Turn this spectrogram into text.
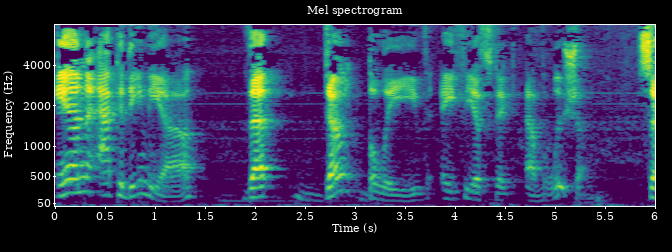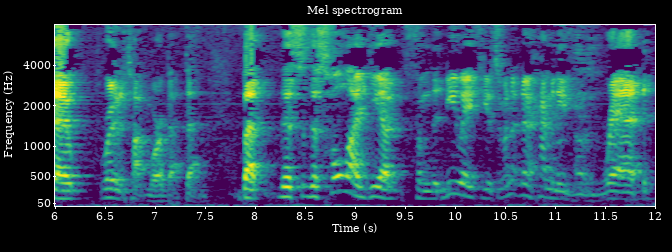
in academia that don't believe atheistic evolution. So we're going to talk more about that. But this this whole idea from the new atheism, I don't know how many of you read.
